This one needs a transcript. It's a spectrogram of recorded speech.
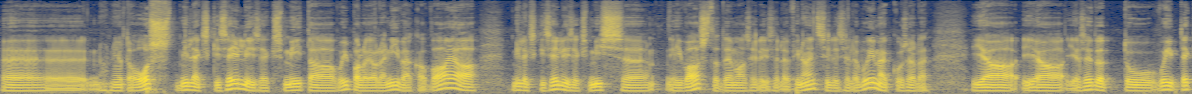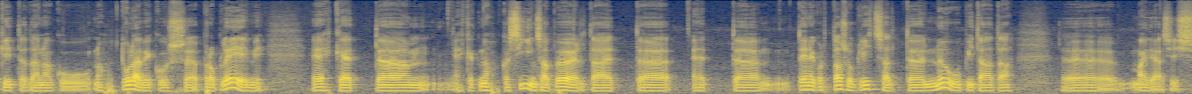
noh, nii-öelda ost millekski selliseks, mida võib-olla ei ole nii väga vaja, millekski selliseks, mis äh, ei vasta tema sellisele finantsilisele võimekusele ja, ja, ja seetõttu võib tekitada nagu noh, tulevikus äh, probleemi. ehk et, ähm, ehk et noh, ka siin saab öelda, et, et teinekord tasub lihtsalt nõu pidada Äh, ma ei tea, siis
